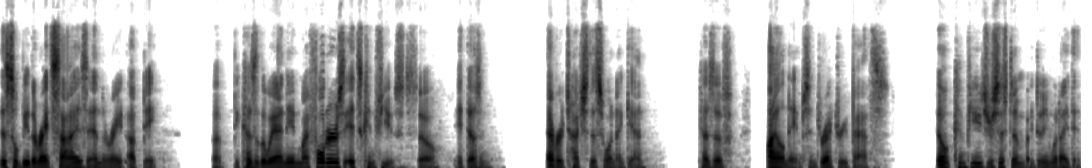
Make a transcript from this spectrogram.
this will be the right size and the right update. But because of the way I named my folders, it's confused. So it doesn't ever touch this one again because of file names and directory paths. Don't confuse your system by doing what I did.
